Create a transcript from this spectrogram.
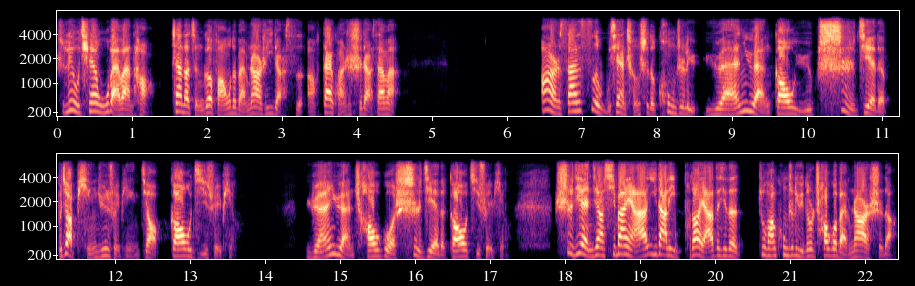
是六千五百万套，占到整个房屋的百分之二十一点四啊，贷款是十点三万。二三四五线城市的控制率远远高于世界的不叫平均水平，叫高级水平，远远超过世界的高级水平。世界你像西班牙、意大利、葡萄牙这些的住房控制率都是超过百分之二十的，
